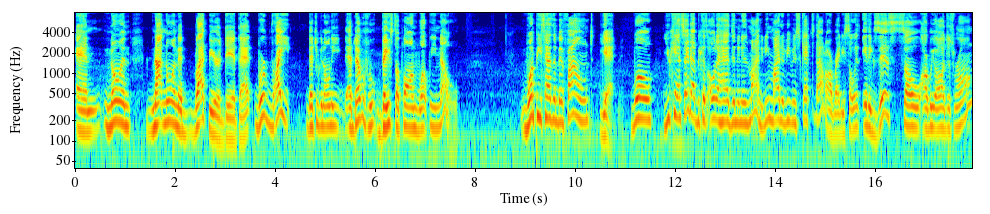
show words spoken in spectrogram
and knowing not knowing that blackbeard did that we're right that you can only eat a devil fruit based upon what we know. One piece hasn't been found yet. Well you can't say that because oda has it in his mind and he might have even sketched it out already. So it, it exists. So are we all just wrong?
